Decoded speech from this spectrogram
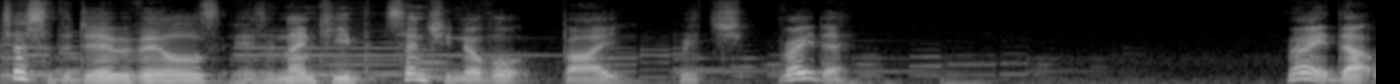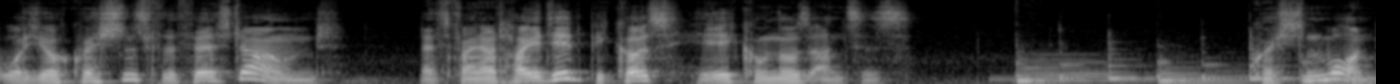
Tess of the D'Urbervilles is a 19th century novel by which writer? Right, that was your questions for the first round. Let's find out how you did because here come those answers. Question 1.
